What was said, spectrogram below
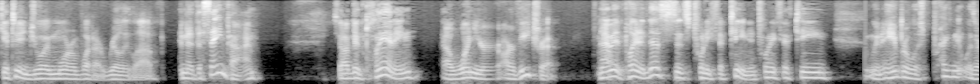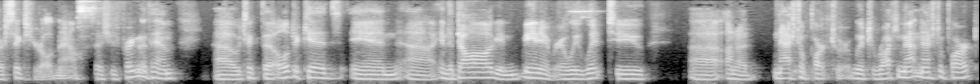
get to enjoy more of what I really love. And at the same time, so I've been planning a one-year RV trip. And I've been planning this since 2015. In 2015, when Amber was pregnant with our six-year-old now, so she was pregnant with him, uh, we took the older kids and uh, and the dog and me and Amber, and we went to uh, on a national park tour. We went to Rocky Mountain National Park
